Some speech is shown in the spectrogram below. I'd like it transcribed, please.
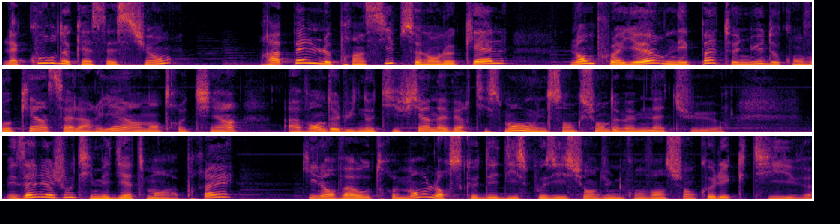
La Cour de cassation rappelle le principe selon lequel l'employeur n'est pas tenu de convoquer un salarié à un entretien avant de lui notifier un avertissement ou une sanction de même nature. Mais elle ajoute immédiatement après qu'il en va autrement lorsque des dispositions d'une convention collective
